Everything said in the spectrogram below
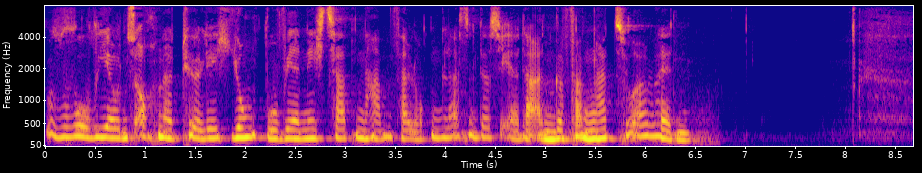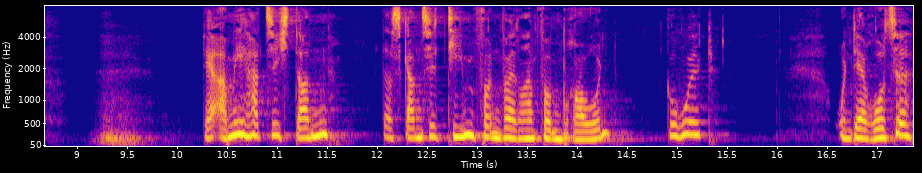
wo wir uns auch natürlich jung, wo wir nichts hatten, haben verlocken lassen, dass er da angefangen hat zu arbeiten. Der Ami hat sich dann das ganze Team von Werner von Braun geholt. Und der Russe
